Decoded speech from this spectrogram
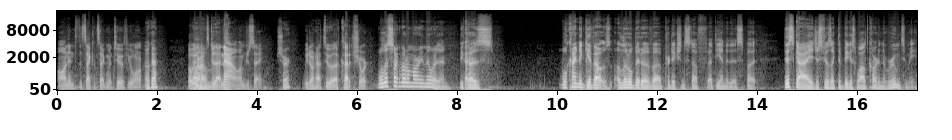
on into the second segment too, if you want. Okay, But we don't have to Um, do that now. I'm just saying sure. we don't have to uh, cut it short. Well, let's talk about Omari Miller then, because we'll kind of give out a little bit of uh, prediction stuff at the end of this. But this guy just feels like the biggest wild card in the room to me.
